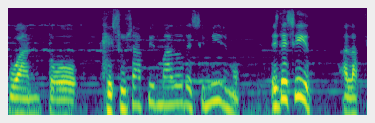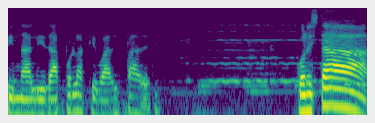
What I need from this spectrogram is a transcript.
cuanto Jesús ha afirmado de sí mismo, es decir, a la finalidad por la que va el Padre. Con esta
